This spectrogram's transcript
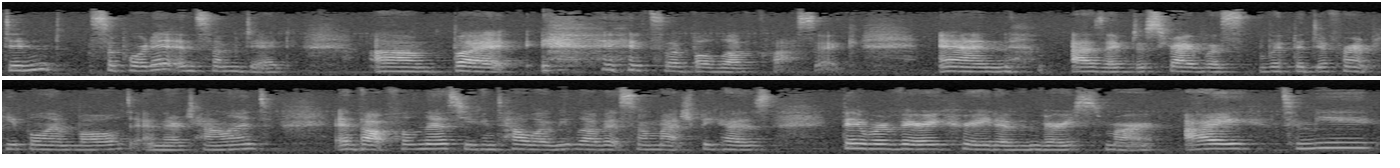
didn't support it and some did. Um, but it's a beloved classic. And as I've described with, with the different people involved and their talent and thoughtfulness, you can tell why we love it so much because they were very creative and very smart. I, to me,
